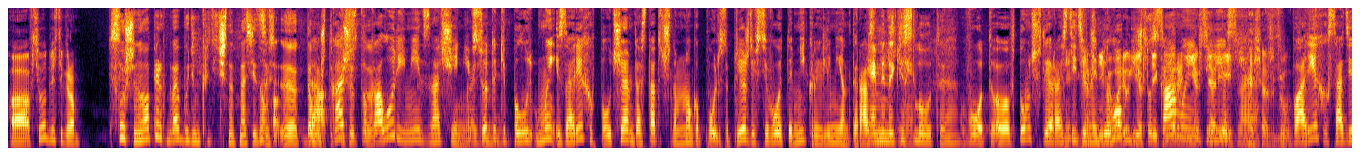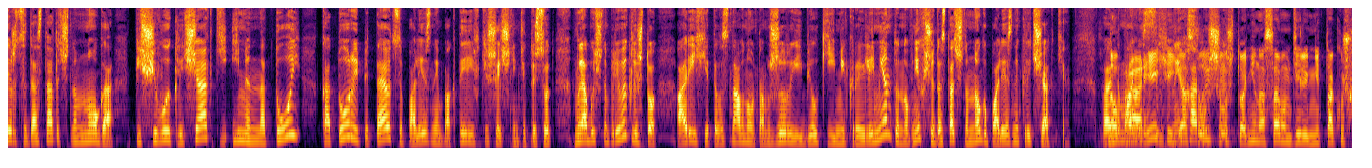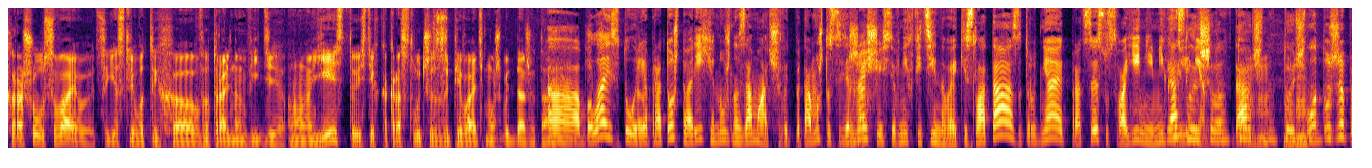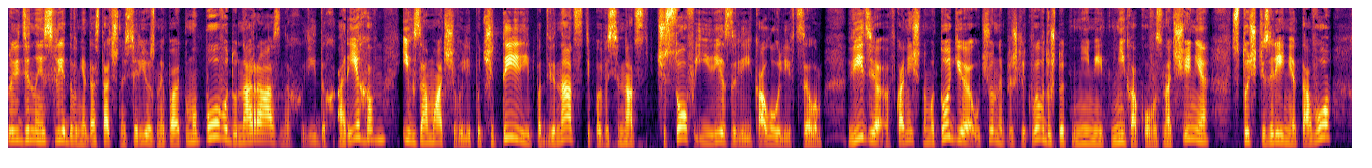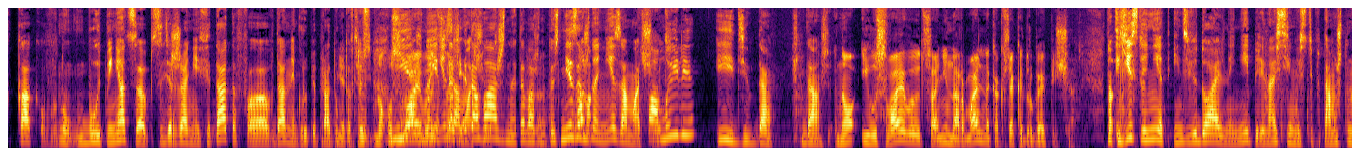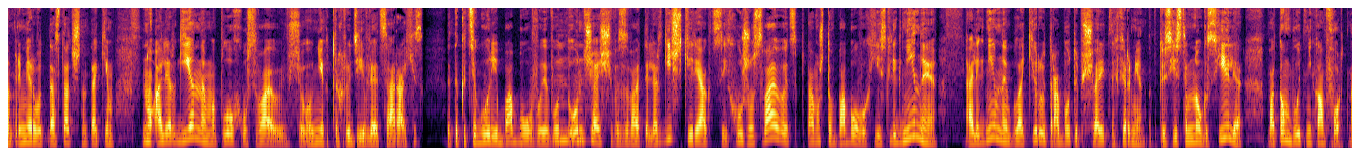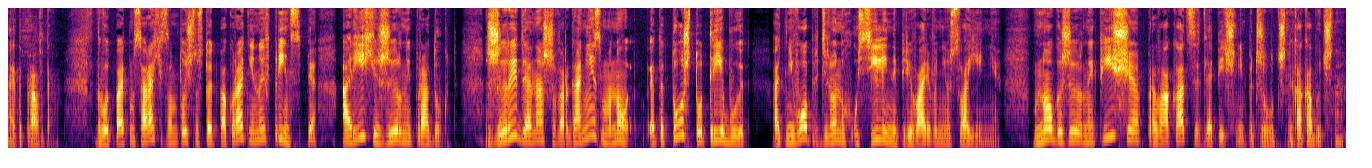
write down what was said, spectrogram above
А, всего 200 грамм. Слушай, ну, во-первых, давай будем критично относиться Ну, э, к тому, да, что качество пишут... э, калорий имеет значение. Все-таки мы из орехов получаем достаточно много пользы. Прежде всего, это микроэлементы и различные. аминокислоты. Вот, э, в том числе растительный я не белок. говорю, и что эклеры, самое орехи. интересное, Я говорю. в орехах содержится достаточно много пищевой клетчатки, именно той, которой питаются полезные бактерии в кишечнике. То есть вот мы обычно привыкли, что орехи это в основном там жиры и белки и микроэлементы, но в них еще достаточно много полезной клетчатки. Но Поэтому про они орехи я хорошие. слышал, что они на самом деле не так уж хорошо усваиваются, если вот их э, в натуральном виде э, есть. То есть их как раз лучше запивать, может быть, даже там. А, была история Да. про то, что орехи нужно замачивать, потому что содержащаяся в них фитиновая кислота затрудняет процесс усвоения Я микроэлементов. слышала, да? точно, Мгм, точно. Вот уже проведены исследования достаточно серьезные по этому поводу на разных видах орехов. Мгм. Их замачивали по 4, и по 12, и по 18 часов, и резали, и кололи, и в целом виде. В конечном итоге ученые пришли к выводу, что это не имеет никакого значения с точки зрения того, как ну, будет меняться содержание фитатов э, в данной группе продуктов. Нет, То есть но Нет, усваивается... не это важно, это важно. Да-да. То есть не зам... можно не замачивать. помыли и едим. Да, да. Но и усваиваются они нормально, как всякая другая пища. Но если нет индивидуальной непереносимости, потому что, например, вот достаточно таким ну, аллергенным и плохо усваиваем все, у некоторых людей является арахис, это категории бобовые, вот Мгм. он чаще вызывает аллергические реакции и хуже усваивается, потому что в бобовых есть лигнины, а лигнины блокируют работу пищеварительных ферментов. То есть если много съели, потом будет некомфортно, это правда. Вот, поэтому с арахисом точно стоит поаккуратнее. Ну и в принципе, орехи – жирный продукт. Жиры для нашего организма, ну, это то, что требует от него определенных усилий на переваривание и усвоение. Много жирной пищи – провокация для печени и поджелудочной, как обычно.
